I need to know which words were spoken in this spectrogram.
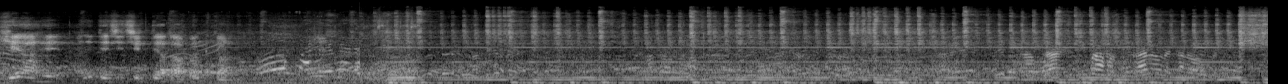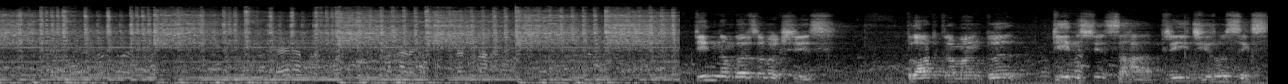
हे आहे आणि त्याची चिठ्ठी आता आपण काढू. तीन नंबरचं बक्षीस. प्लॉट क्रमांक तीनशे सहा थ्री झिरो सिक्स.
